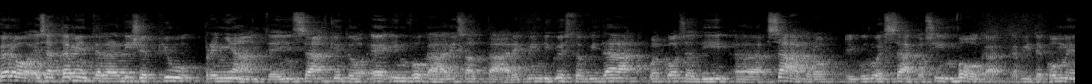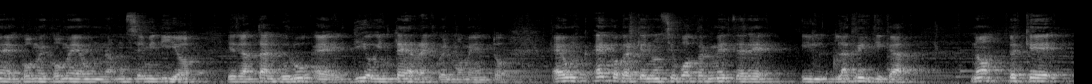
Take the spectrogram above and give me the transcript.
Però esattamente la radice più pregnante in sanscrito è invocare, esaltare, quindi questo vi dà qualcosa di uh, sacro, il guru è sacro, si invoca, capite, come, come, come un, un, semidio, in realtà il guru è il dio in terra in quel momento. Un, ecco perché non si può permettere il, la critica, no? perché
